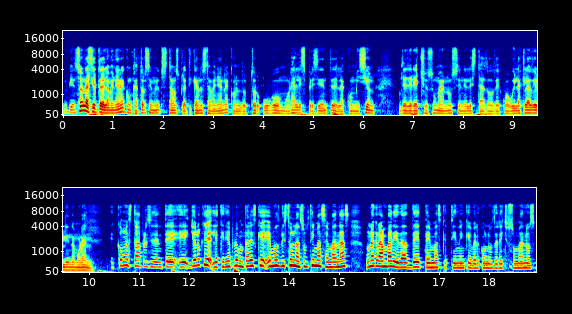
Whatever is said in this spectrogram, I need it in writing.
Muy bien, son las 7 de la mañana con 14 minutos. Estamos platicando esta mañana con el doctor Hugo Morales, presidente de la Comisión de Derechos Humanos en el estado de Coahuila. Claudio Linda Morán. ¿Cómo está, presidente? Eh, yo lo que le quería preguntar es que hemos visto en las últimas semanas una gran variedad de temas que tienen que ver con los derechos humanos,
